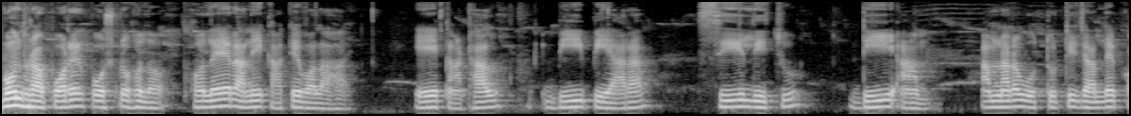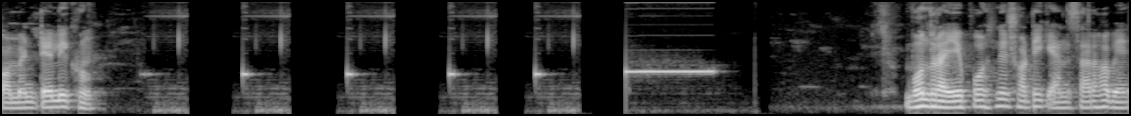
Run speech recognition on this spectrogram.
বন্ধুরা, পরের প্রশ্ন হলো ফলের রানী কাকে বলা হয়? এ, কাঁঠাল, বি, পেয়ারা, সি, লিচু, ডি, আম। আপনারা উত্তরটি জানলে কমেন্টে লিখুন। বন্ধুরা এই প্রশ্নের সঠিক অ্যান্সার হবে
